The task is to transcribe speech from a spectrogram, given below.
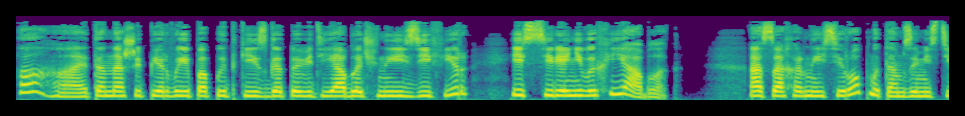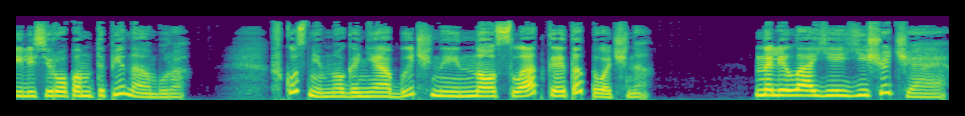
Ага, это наши первые попытки изготовить яблочный зефир из сиреневых яблок. А сахарный сироп мы там заместили сиропом топинамбура. Вкус немного необычный, но сладко это точно. Налила ей еще чая.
